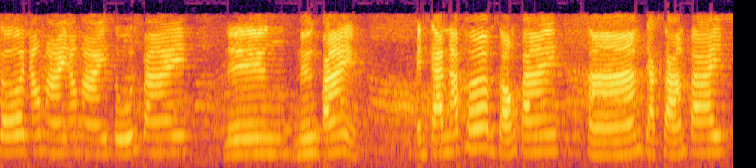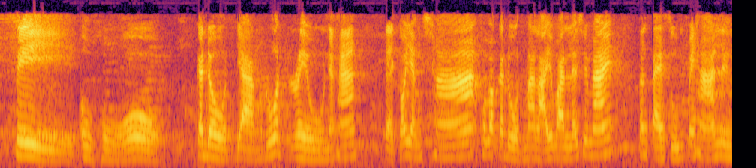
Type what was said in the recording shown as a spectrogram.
เกินเอาใหม่เอาใหม่ศูนย์ไปหนึ่งหนึ่งไป เป็นการนับเพิ่มสองไป สามจากสามไปสี่โอ้โห กระโดดอย่างรวดเร็วนะคะ แต่ก็ยังช้า เพราะว่ากระโดดมาหลายวันแล้วใช่ไหม ตั้งแต่ศูนย์ไปหาหนึ่ง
